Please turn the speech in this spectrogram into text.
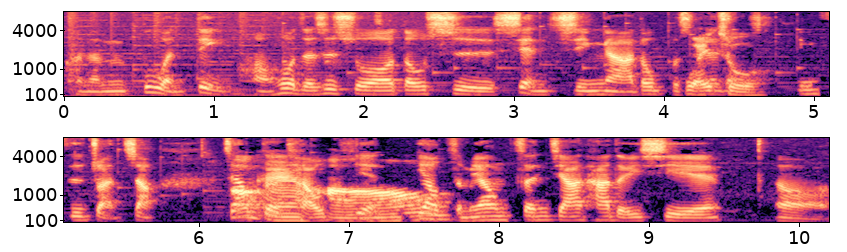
可能不稳定哈，或者是说都是现金啊，都不是那种薪资转账。这样的条件要怎么样增加他的一些、okay, 呃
